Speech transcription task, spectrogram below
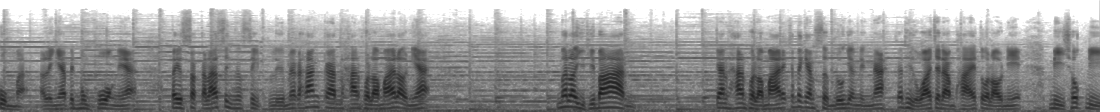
ลุ่มๆอะอะไรเงี้ยเป็นพวงๆเงี้ยไปสักการะสิ่งศักดิ์สิทธิ์หรือแม้กระทั่งการทานผลไม้เหล่านี้เมื่อเราอยู่ที่บ้าน การทานผลไม้ก็เป็นการเสริมดวงอย่างหนึ่งนะก็ถือว่าจะนำพาให้ตัวเรานี้มีโชคดี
